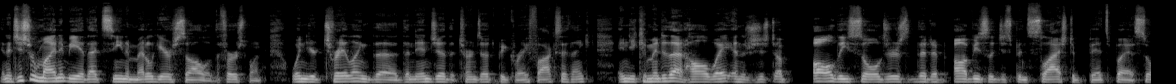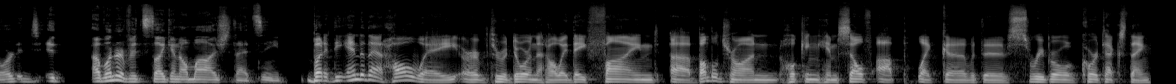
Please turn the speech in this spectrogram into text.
and it just reminded me of that scene in Metal Gear Solid, the first one, when you're trailing the the ninja that turns out to be Gray Fox, I think, and you come into that hallway, and there's just a, all these soldiers that have obviously just been slashed to bits by a sword. It, it, I wonder if it's like an homage to that scene. But at the end of that hallway, or through a door in that hallway, they find uh, Bumbletron hooking himself up, like uh, with the cerebral cortex thing,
